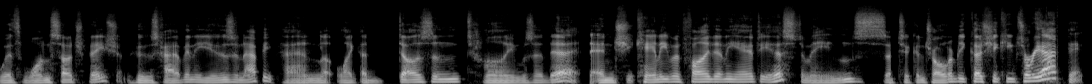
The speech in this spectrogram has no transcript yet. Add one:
with one such patient who's having to use an EpiPen like a dozen times a day. And she can't even find any antihistamines to control her because she keeps reacting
